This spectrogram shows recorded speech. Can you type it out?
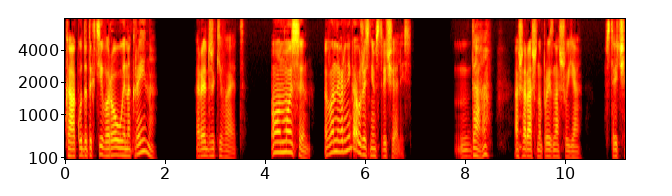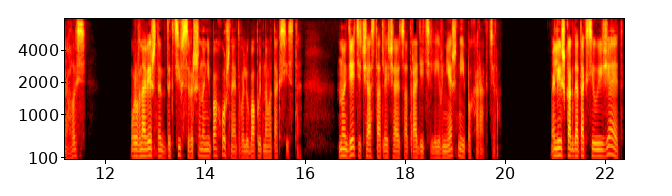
Как у детектива Роуэна Крейна?» Реджи кивает. «Он мой сын. Вы наверняка уже с ним встречались». «Да», — ошарашенно произношу я. «Встречалась». Уравновешенный детектив совершенно не похож на этого любопытного таксиста. Но дети часто отличаются от родителей и внешне, и по характеру. Лишь когда такси уезжает,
